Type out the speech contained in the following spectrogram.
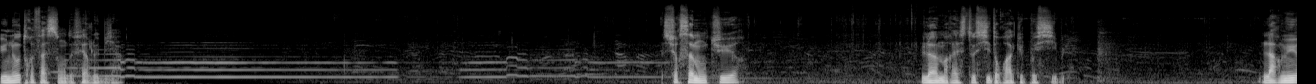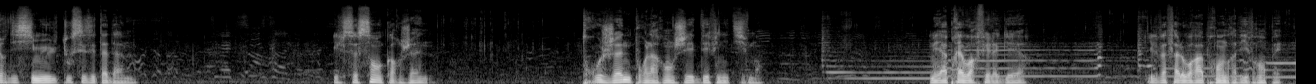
une autre façon de faire le bien. Sur sa monture, l'homme reste aussi droit que possible. L'armure dissimule tous ses états d'âme. Il se sent encore jeune, trop jeune pour la ranger définitivement. Mais après avoir fait la guerre, il va falloir apprendre à vivre en paix.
